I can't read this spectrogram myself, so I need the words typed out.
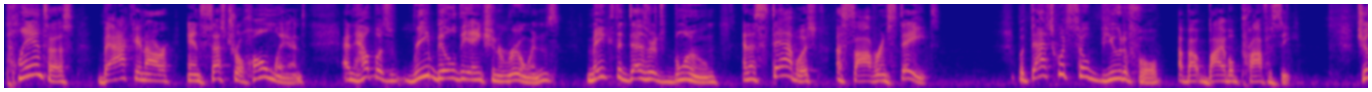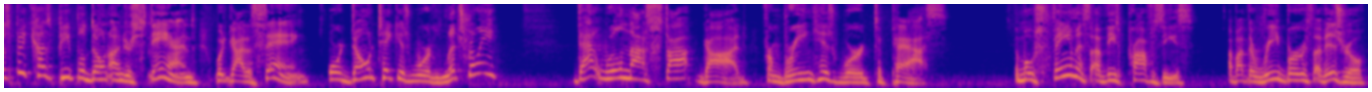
plant us back in our ancestral homeland, and help us rebuild the ancient ruins, make the deserts bloom, and establish a sovereign state. But that's what's so beautiful about Bible prophecy. Just because people don't understand what God is saying or don't take his word literally that will not stop God from bringing his word to pass. The most famous of these prophecies about the rebirth of Israel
